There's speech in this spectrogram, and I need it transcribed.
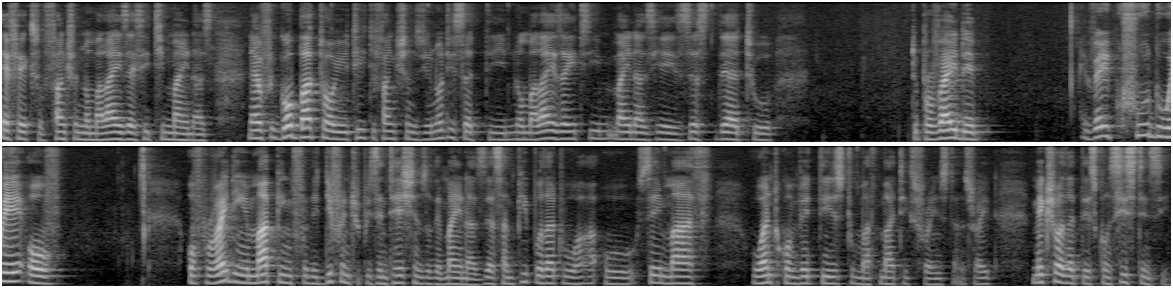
fx of function normalize ICT minors. Now, if we go back to our utility functions, you notice that the normalize ICT minors here is just there to, to provide a, a very crude way of, of providing a mapping for the different representations of the minors. There are some people that will, will say math, want to convert these to mathematics, for instance, right? Make sure that there's consistency.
